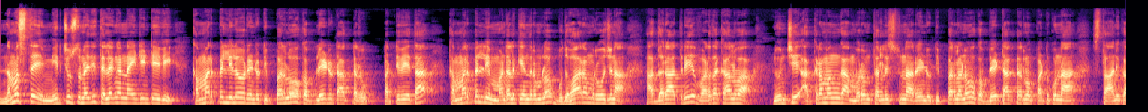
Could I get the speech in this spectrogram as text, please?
నమస్తే మీరు చూస్తున్నది తెలంగాణ నైన్టీన్ టీవీ. కమ్మర్పల్లిలో రెండు టిప్పర్లో ఒక బ్లేడు ట్రాక్టరు. పట్టివేత కమ్మర్పల్లి మండల కేంద్రంలో బుధవారం రోజున అర్ధరాత్రి వరద కాలువ నుంచి అక్రమంగా మురం తరలిస్తున్న రెండు టిప్పర్లను ఒక బ్లేడ్ ట్రాక్టర్ను పట్టుకున్న స్థానిక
